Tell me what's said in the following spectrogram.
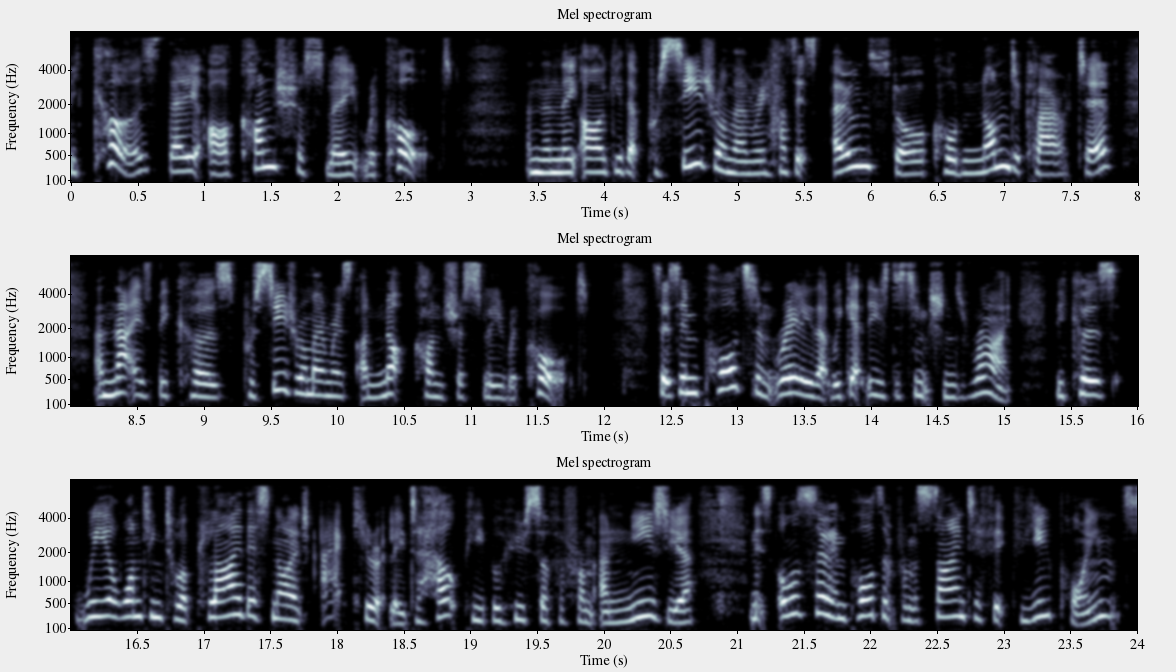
because they are consciously recalled. And then they argue that procedural memory has its own store called non-declarative, and that is because procedural memories are not consciously recalled. So it's important really that we get these distinctions right because we are wanting to apply this knowledge accurately to help people who suffer from amnesia. And it's also important from a scientific viewpoint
